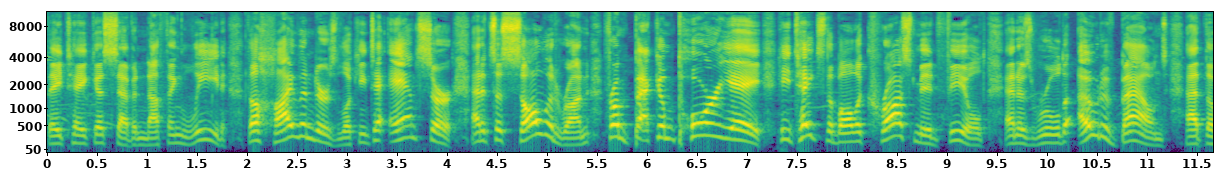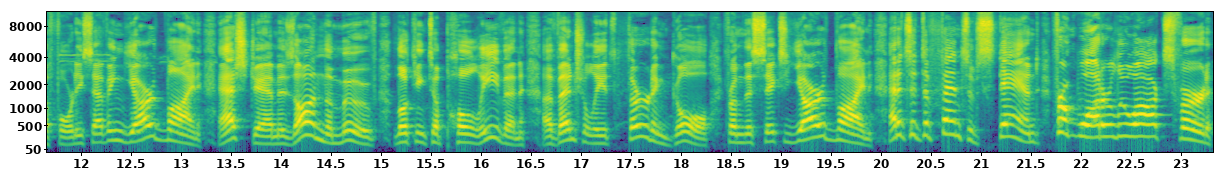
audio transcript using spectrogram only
They take a 7 0 lead. The Highlanders looking to answer, and it's a solid run from Beckham Poirier. He takes the ball across across midfield and is ruled out of bounds at the 47 yard line. Jam is on the move, looking to pull even. Eventually, it's third and goal from the six yard line, and it's a defensive stand from Waterloo Oxford.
